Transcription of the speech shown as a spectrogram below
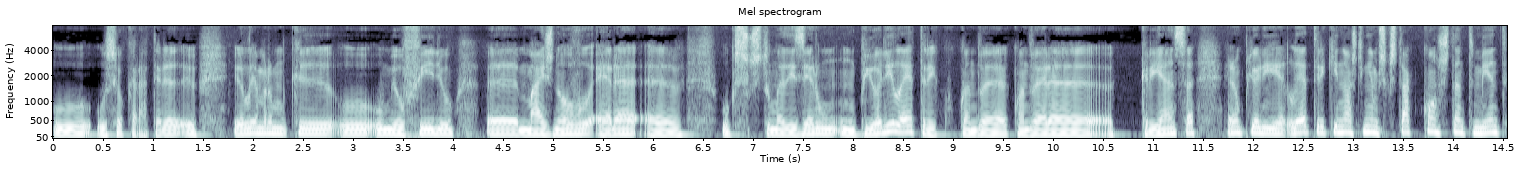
o, o seu caráter. Eu, eu lembro-me que o, o meu filho eh, mais novo era eh, o que se costuma dizer um, um piolho elétrico. Quando, eh, quando era criança, era um piolho elétrico e nós tínhamos que estar constantemente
